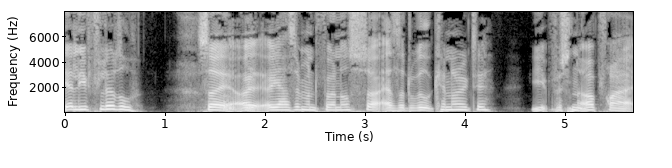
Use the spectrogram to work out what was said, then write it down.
Jeg lige flyttet. Så, okay. og, og, jeg har simpelthen fundet så... Altså, du ved, kender du ikke det? I, sådan op fra...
